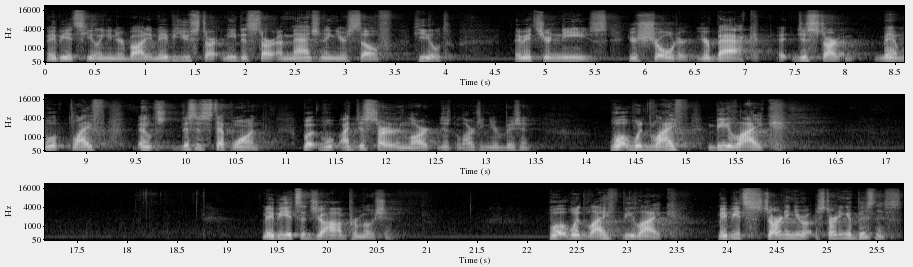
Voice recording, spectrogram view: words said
Maybe it's healing in your body. Maybe you start, need to start imagining yourself healed. Maybe it's your knees, your shoulder, your back. Uh, just start, man, life, and this is step one. But I just started enlarging your vision. What would life be like? Maybe it's a job promotion. What would life be like? Maybe it's starting, your, starting a business.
